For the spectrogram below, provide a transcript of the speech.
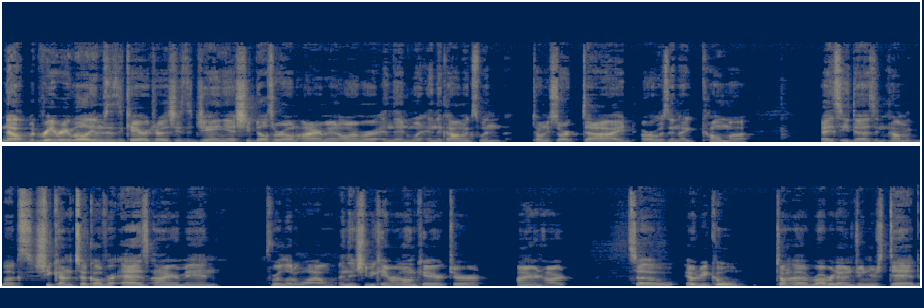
No, but Riri Williams is the character. She's a genius. She built her own Iron Man armor, and then when in the comics, when Tony Stark died or was in a coma, as he does in comic books, she kind of took over as Iron Man for a little while, and then she became her own character, Ironheart. So it would be cool uh, Robert Downey Jr. is dead.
